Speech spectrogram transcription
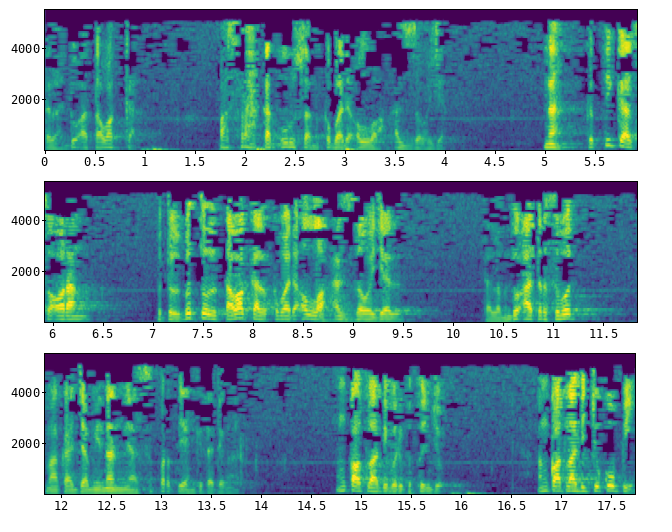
adalah doa tawakal. Pasrahkan urusan kepada Allah Azza wa. Nah, ketika seorang betul-betul tawakal kepada Allah Azza wa Jalla dalam doa tersebut, maka jaminannya seperti yang kita dengar. Engkau telah diberi petunjuk. Engkau telah dicukupi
